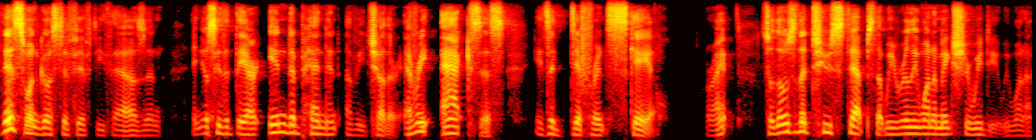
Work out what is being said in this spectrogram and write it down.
This one goes to 50,000 and you'll see that they are independent of each other. Every axis is a different scale, right? So those are the two steps that we really want to make sure we do. We want to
